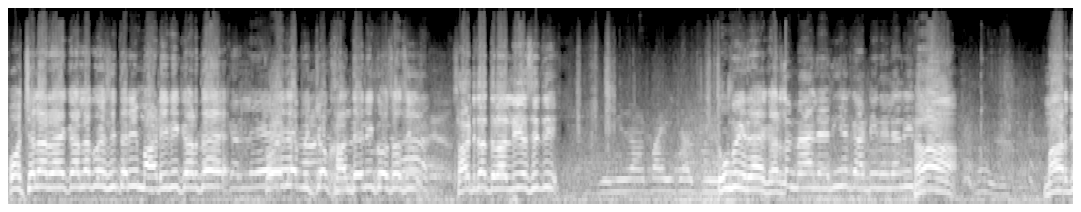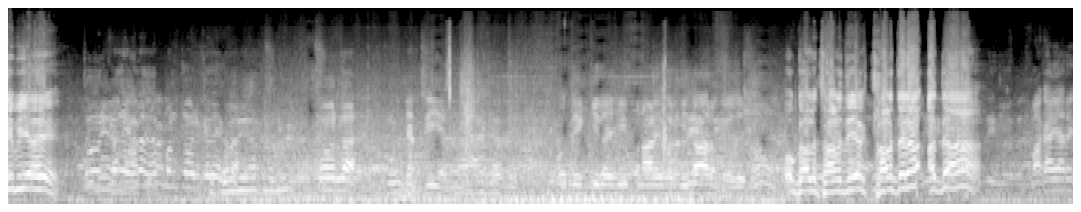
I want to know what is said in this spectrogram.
ਪੁੱਛ ਲੈ ਰਹਿ ਕਰ ਲੈ ਕੋਈ ਅਸੀਂ ਤੇਰੀ ਮਾੜੀ ਨਹੀਂ ਕਰਦੇ। ਕੋਈ ਦੇ ਵਿੱਚੋਂ ਖਾਂਦੇ ਨਹੀਂ ਕੁਛ ਅਸੀਂ। ਸਾਡੀ ਤਾਂ ਦਲਾਲੀ ਅਸੀਂ ਦੀ ਤੂੰ ਵੀ ਰਹਿ ਕਰ। ਮੈਂ ਲੈਣੀ ਹੈ ਗਾਡੀ ਨਹੀਂ ਲੈਣੀ। ਹਾਂ। ਮਾਰਦੀ ਵੀ ਇਹ। ਉਹ ਗੱਲ ਥਣ ਦੀ ਥਣ ਤੇਰਾ ਅੱਧਾ। ਮੈਂ ਯਾਰ ਇਹ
